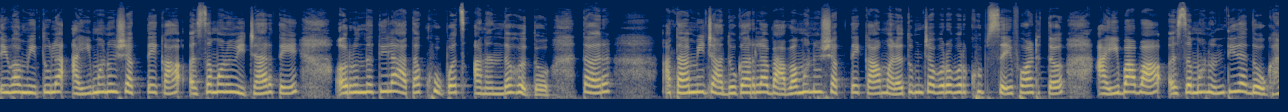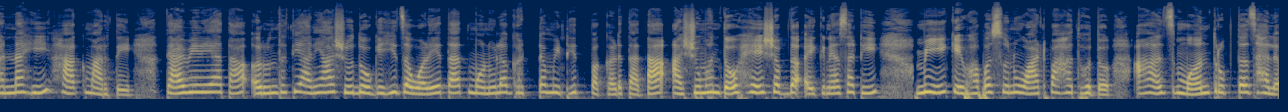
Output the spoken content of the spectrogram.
तेव्हा मी तुला आई म्हणू शकते का? असं म्हणून विचारते. अरुंधतीला आता खूपच आनंद होतो. तर आता मी जादूगारला बाबा म्हणू शकते का? मला तुमच्याबरोबर खूप सेफ वाटतं. आई बाबा असं म्हणून ती त्या दोघांनाही हाक मारते. त्यावेळी आता अरुंधती आणि आशू दोघेही जवळ येतात. मनूला घट्ट मिठीत पकडतात. आशू म्हणतो हे शब्द ऐकण्यासाठी मी केव्हापासून वाट पाहत होतं? आज मन तृप्त झालं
